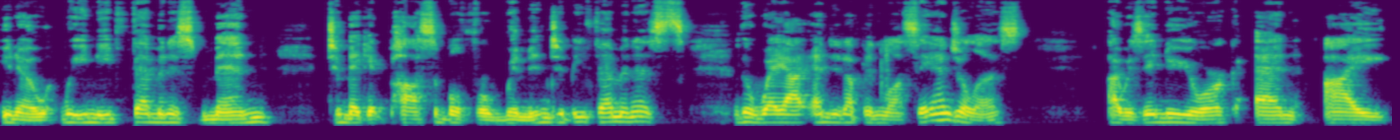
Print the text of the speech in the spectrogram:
You know, we need feminist men to make it possible for women to be feminists. The way I ended up in Los Angeles, I was in New York and I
